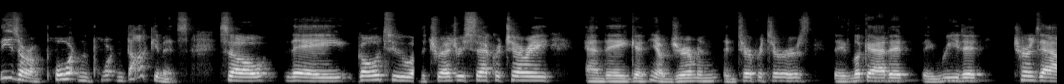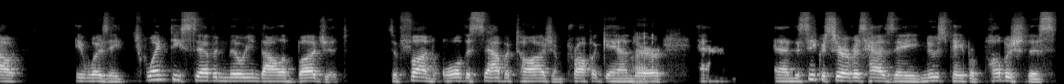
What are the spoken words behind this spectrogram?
these are important, important documents. So they go to the Treasury Secretary and they get, you know, German interpreters. They look at it, they read it. Turns out it was a $27 million budget to fund all the sabotage and propaganda. And, and the Secret Service has a newspaper publish this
